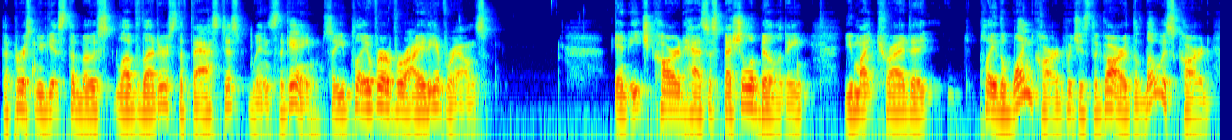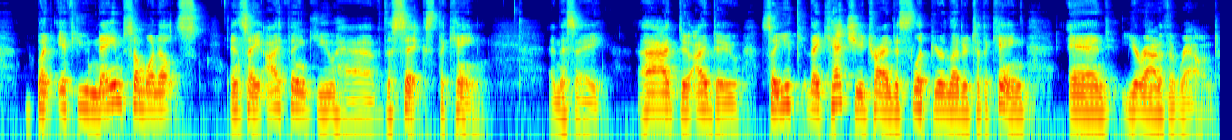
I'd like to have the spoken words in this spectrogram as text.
The person who gets the most love letters the fastest wins the game. So you play over a variety of rounds, and each card has a special ability. You might try to play the one card, which is the guard, the lowest card, but if you name someone else and say, I think you have the six, the king, and they say, I do, I do. So you they catch you trying to slip your letter to the king, and you're out of the round.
